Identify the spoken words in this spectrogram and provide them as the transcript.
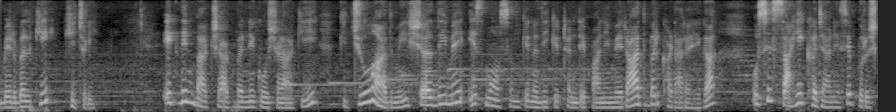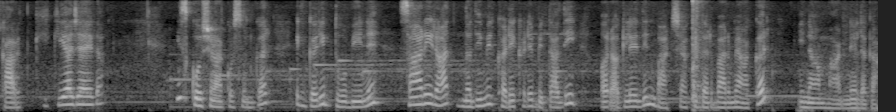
बिरबल की खिचड़ी। एक दिन बादशाह अकबर ने घोषणा की कि जो आदमी सर्दी में इस मौसम के नदी के ठंडे पानी में रात भर खड़ा रहेगा, उसे शाही खजाने से पुरस्कार किया जाएगा। इस घोषणा को सुनकर एक गरीब धोबी ने सारी रात नदी में खड़े खड़े बिता दी और अगले दिन बादशाह के दरबार में आकर इनाम मांगने लगा।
